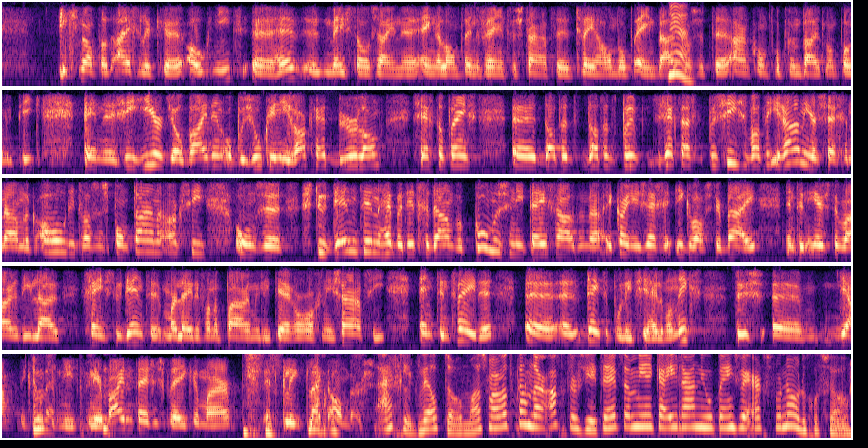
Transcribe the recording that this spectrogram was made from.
Ik snap dat eigenlijk uh, ook niet. Uh, hè. Meestal zijn uh, Engeland en de Verenigde Staten twee handen op één buik... als het aankomt op hun buitenlandpolitiek. En zie hier Joe Biden op bezoek in Irak, het buurland... zegt opeens dat, het, dat het zegt eigenlijk precies wat de Iraniërs zeggen. Namelijk, oh, dit was een spontane actie. Onze studenten hebben dit gedaan. We konden ze niet tegenhouden. Nou, ik kan je zeggen, ik was erbij. En ten eerste waren die lui geen studenten... maar leden van een paramilitaire organisatie. En ten tweede uh, deed de politie helemaal niks. Dus uh, ja, ik wil het niet meneer Biden tegenspreken, maar het klinkt, lijkt nou, anders. Eigenlijk wel, Thomas. Maar wat kan daarachter zitten? Heeft Amerika Iran nu opeens weer ergens voor nodig of zo?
